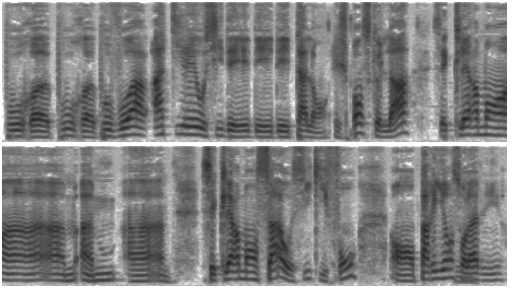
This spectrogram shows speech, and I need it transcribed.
pour pour pouvoir attirer aussi des, des, des talents. Et je pense que là, c'est clairement un, un, un, c'est clairement ça aussi qu'ils font en pariant sur l'avenir.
